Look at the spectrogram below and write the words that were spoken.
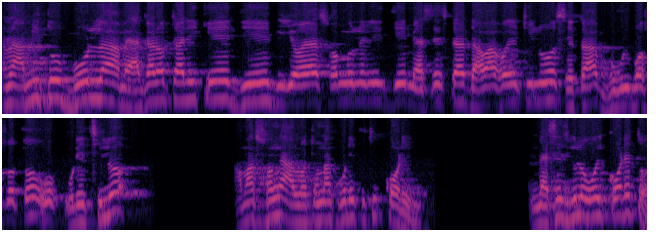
মানে আমি তো বললাম এগারো তারিখে যে বিজয়া সম্মেলনীর যে মেসেজটা দেওয়া হয়েছিল সেটা ভুলবশত ও করেছিল। আমার সঙ্গে আলোচনা করে কিছু করেনি। মেসেজগুলো ওই করে তো।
